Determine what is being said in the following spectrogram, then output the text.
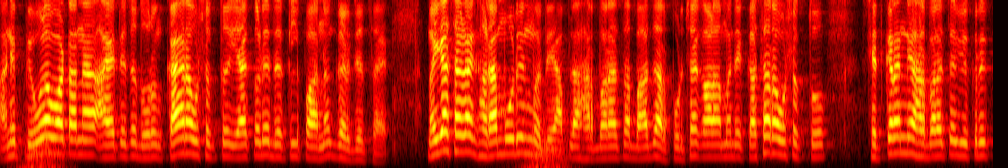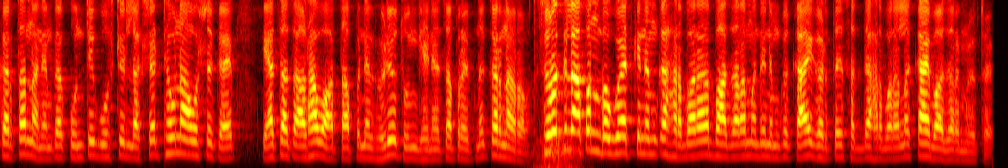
आणि पिवळा वाटाणा आयातीचं धोरण काय राहू शकतं याकडे देखील पाहणं गरजेचं आहे. मग या सगळ्या घडामोडींमध्ये आपल्या हरभऱ्याचा बाजार पुढच्या काळामध्ये कसा राहू शकतो? शेतकऱ्यांनी हरभऱ्याची विक्री करताना नेमक्या कोणती गोष्टी लक्षात ठेवणं आवश्यक आहे? याचाच आढावा आता आपण या व्हिडिओतून घेण्याचा प्रयत्न करणार आहोत. सुरुवातीला आपण बघूयात की नेमकं हरभरा बाजारामध्ये नेमकं काय घडतंय? सध्या हरभऱ्याला काय बाजार मिळतोय?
